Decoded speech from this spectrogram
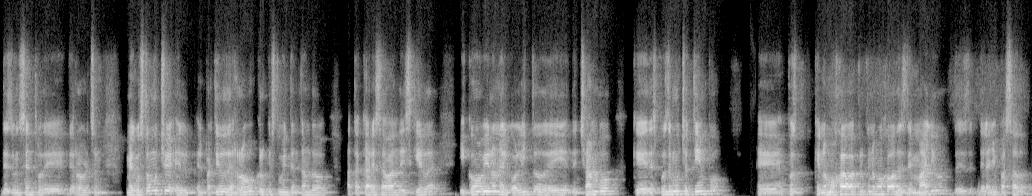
desde un centro de, Robertson. Me gustó mucho el, partido de robo, creo que estuvo intentando atacar esa banda izquierda. Y como vieron el golito de, de Chambo, que después de mucho tiempo, eh, pues que no mojaba, creo que no mojaba desde mayo del año pasado.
